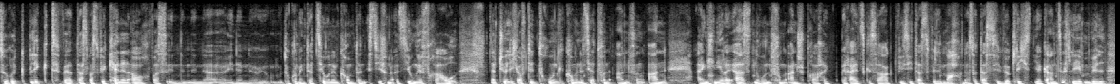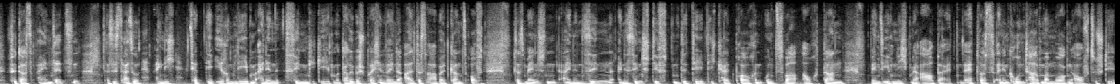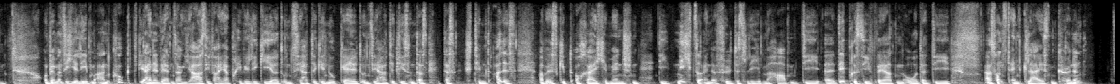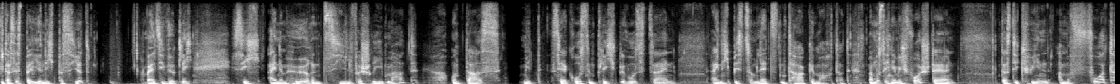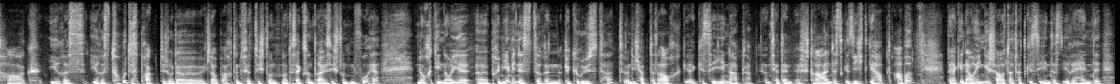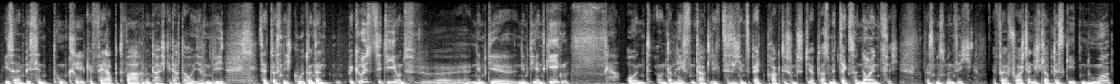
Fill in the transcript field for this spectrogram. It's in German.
zurückblickt, das, was wir kennen auch, was in, in, in, den Dokumentationen kommt, dann ist sie schon als junge Frau natürlich auf den Thron gekommen und sie hat von Anfang an eigentlich in ihrer ersten Rundfunkansprache bereits gesagt, wie sie das will machen. Also, dass sie wirklich ihr ganzes Leben will für das einsetzen. Das ist also eigentlich, sie hat ihrem Leben einen Sinn gegeben. Und darüber sprechen wir in der Altersarbeit ganz oft, dass Menschen einen Sinn, eine sinnstiftende Tätigkeit brauchen und zwar auch dann, wenn sie eben nicht mehr arbeiten, etwas, einen Grund haben, am Morgen aufzustehen. Und wenn man sich ihr Leben anguckt, die einen werden sagen, ja, sie war ja privilegiert und sie hatte genug Geld und sie hatte dies und das. Das stimmt alles. Aber es gibt auch reiche Menschen, die nicht so ein erfülltes Leben haben, die äh, depressiv werden oder die äh, sonst entgleisen können. Das ist bei ihr nicht passiert, weil sie wirklich sich einem höheren Ziel verschrieben hat und das mit sehr großem Pflichtbewusstsein eigentlich bis zum letzten Tag gemacht hat. Man muss sich nämlich vorstellen, dass die Queen am Vortag ihres, ihres Todes praktisch, oder ich glaube 48 Stunden oder 36 Stunden vorher, noch die neue äh, Premierministerin begrüßt hat. Und ich habe das auch gesehen, hab, hab, und sie hat ein strahlendes Gesicht gehabt. Aber wer genau hingeschaut hat, hat gesehen, dass ihre Hände wie so ein bisschen dunkel gefärbt waren. Und da habe ich gedacht, oh, irgendwie ist etwas nicht gut. Und dann begrüßt sie die und äh, nimmt, die, nimmt die entgegen. Und, und am nächsten Tag legt sie sich ins Bett praktisch und stirbt, also mit 96. Das muss man sich vorstellen. Ich glaube, das geht nur,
